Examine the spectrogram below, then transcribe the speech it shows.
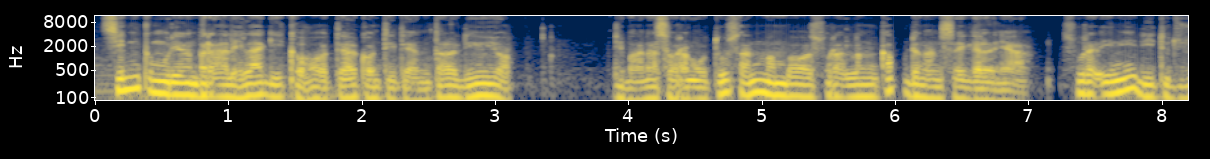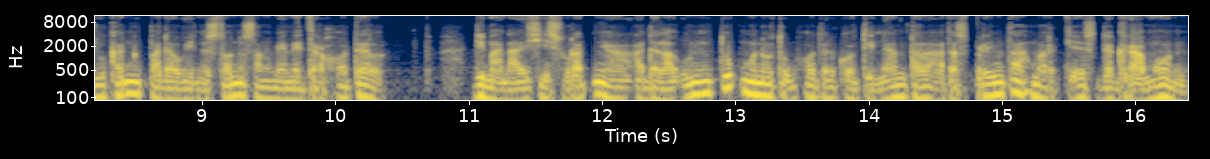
Sim kemudian beralih lagi ke Hotel Continental New York, di mana seorang utusan membawa surat lengkap dengan segelnya. Surat ini ditujukan pada Winston, sang manajer hotel di mana isi suratnya adalah untuk menutup Hotel Continental atas perintah Marquis de Gramont.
